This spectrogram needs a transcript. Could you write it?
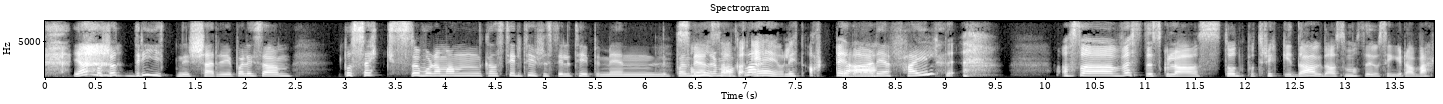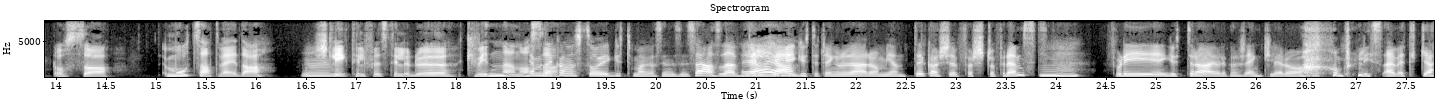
jeg er fortsatt dritnysgjerrig på liksom på sex og hvordan man kan stille, tilfredsstille typen min på en Sånne bedre måte. Sånne saker er jo litt artig, Ja, da. er det feil? Altså, Hvis det skulle ha stått på trykk i dag, da, så måtte det jo sikkert ha vært også motsatt vei, da. Slik tilfredsstiller du kvinnen også. Ja, men Det kan jo stå i guttemagasinet, syns jeg. Altså, det er veldig ja. mye gutter trenger å lære om jenter, kanskje først og fremst. mm. Fordi gutter er jo kanskje enklere å, å belyse. Jeg vet ikke.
